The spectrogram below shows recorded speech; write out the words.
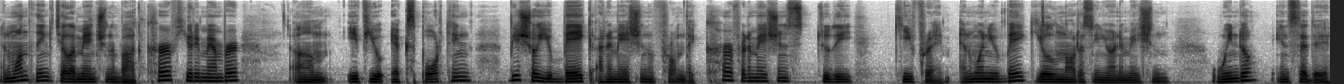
And one thing till I mentioned about curve, you remember, um, if you're exporting, be sure you bake animation from the curve animations to the keyframe. And when you bake, you'll notice in your animation window, instead the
